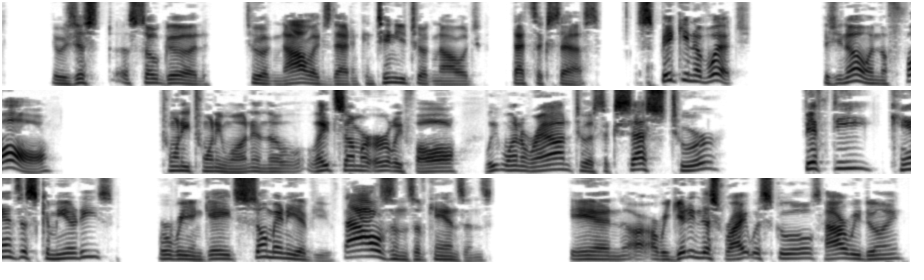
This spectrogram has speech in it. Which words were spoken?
it was just uh, so good to acknowledge that and continue to acknowledge that success. Speaking of which, as you know, in the fall, 2021 in the late summer, early fall, we went around to a success tour, 50 Kansas communities where we engaged so many of you, thousands of Kansans in, are, we getting this right with schools? How are we doing?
